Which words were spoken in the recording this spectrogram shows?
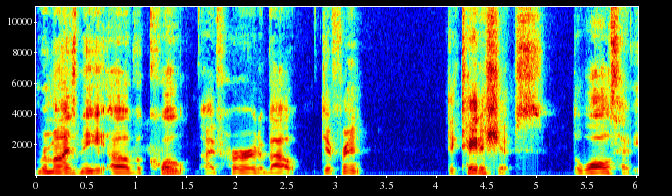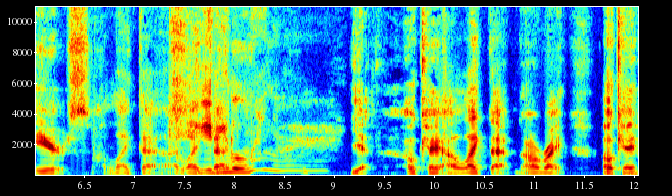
reminds me of a quote I've heard about different dictatorships. The walls have ears. I like that. I like Katie that. Yeah. Okay, I like that. All right. Okay.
